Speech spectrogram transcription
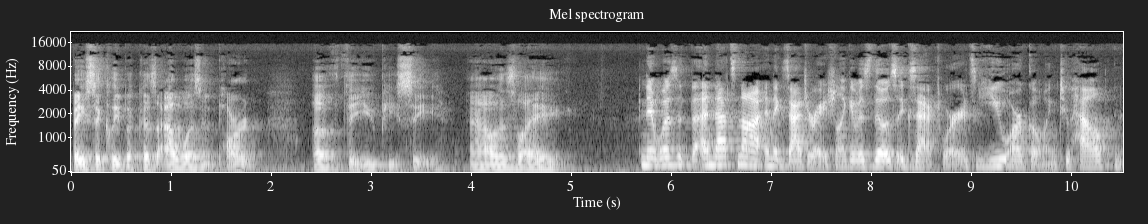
basically because I wasn't part of the UPC. And I was like and it wasn't and that's not an exaggeration. Like it was those exact words. You are going to hell and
